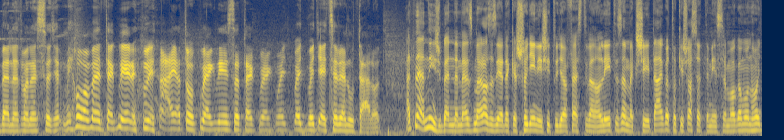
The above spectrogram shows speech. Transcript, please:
benned van ez, hogy mi hova mentek, miért, miért álljatok meg, nézzetek meg, vagy, vagy, vagy egyszerűen utálod? Hát nem, nincs bennem ez, mert az az érdekes, hogy én is itt ugye a fesztiválon létezem, meg sétálgatok, és azt vettem észre magamon, hogy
